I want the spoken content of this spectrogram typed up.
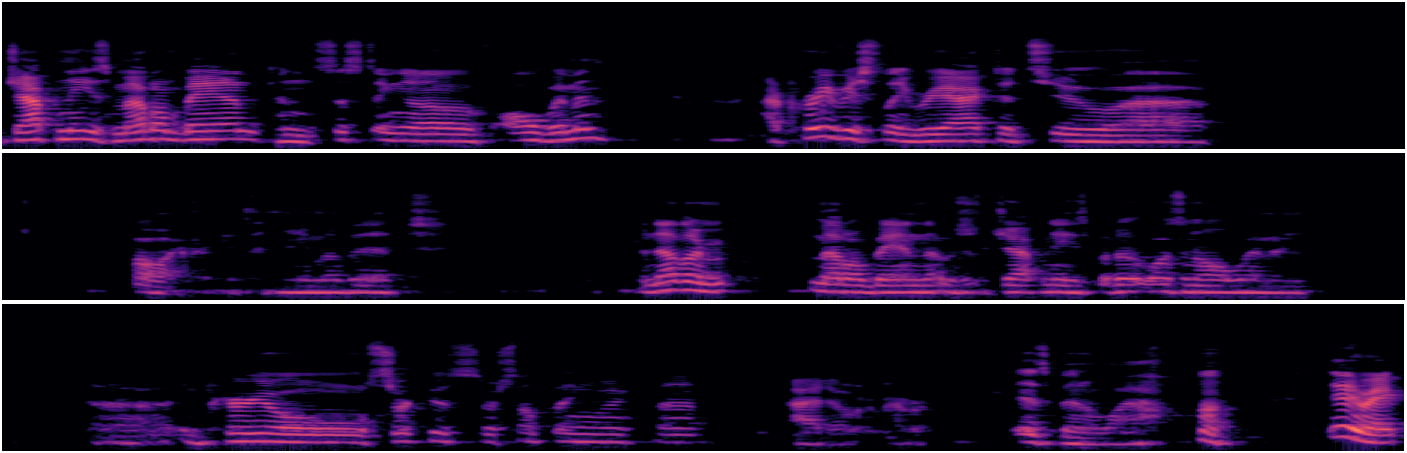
Japanese metal band consisting of all women. I previously reacted to, uh, oh, I forget the name of it. Another metal band that was Japanese, but it wasn't all women. Uh, Imperial Circus or something like that. I don't remember. It's been a while. anyway,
